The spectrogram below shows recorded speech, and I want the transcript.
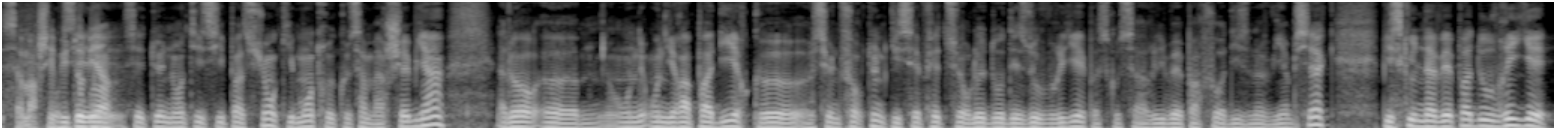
ça marchait plutôt bien. C'est une anticipation qui montre que ça marchait bien. Alors, euh, on n'ira pas dire que c'est une fortune qui s'est faite sur le dos des ouvriers, parce que ça arrivait parfois au 19e siècle, puisqu'il n'avait pas d'ouvriers.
